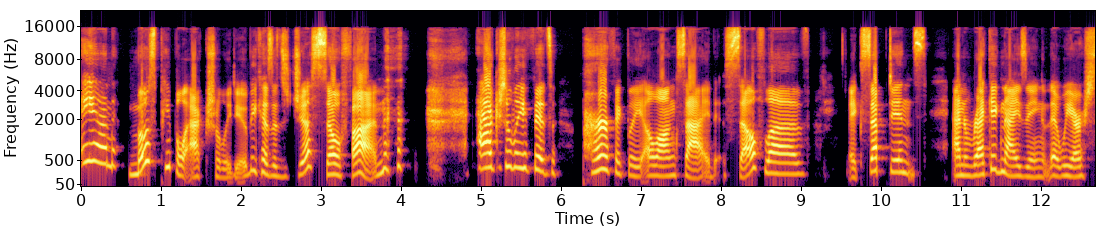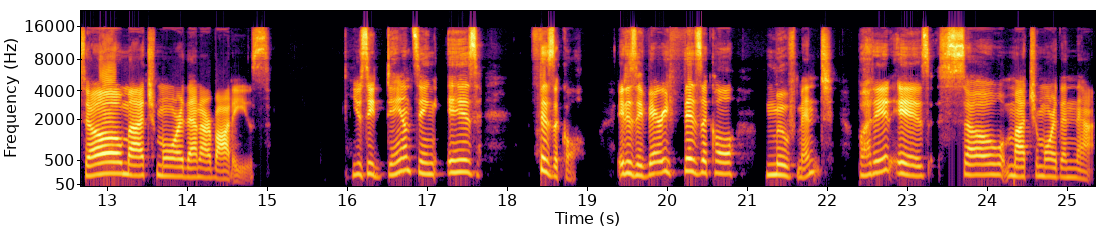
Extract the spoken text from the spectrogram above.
and most people actually do because it's just so fun. actually fits perfectly alongside self love, acceptance, and recognizing that we are so much more than our bodies. You see, dancing is physical, it is a very physical movement, but it is so much more than that.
